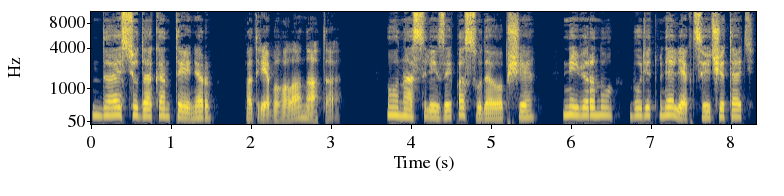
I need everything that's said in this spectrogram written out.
«Дай сюда контейнер», – потребовала Ната. «У нас с Лизой посуда общая. Не верну, будет мне лекции читать».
